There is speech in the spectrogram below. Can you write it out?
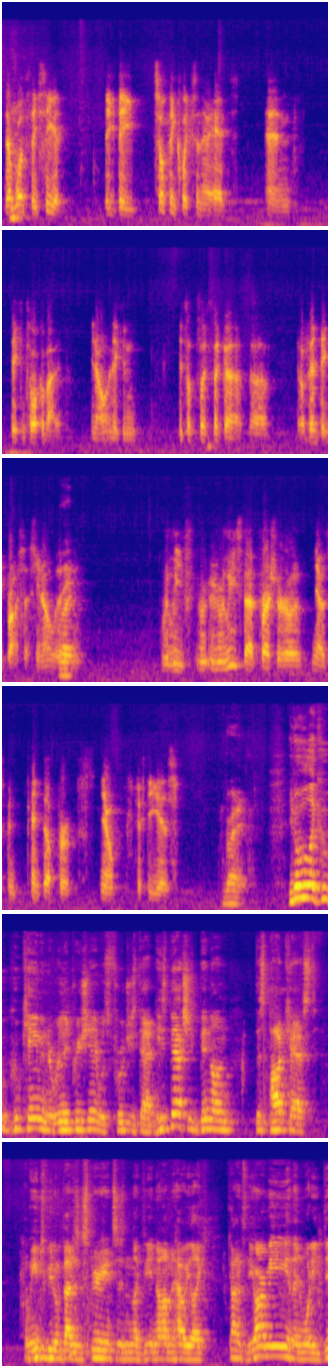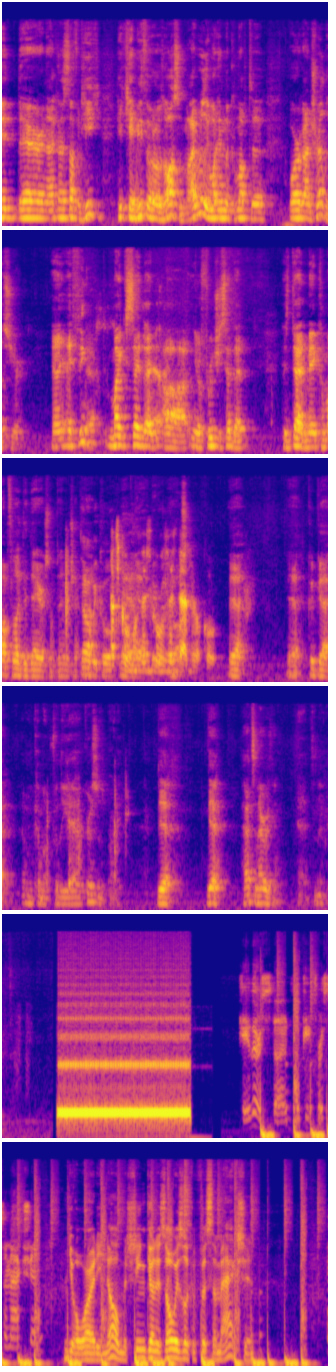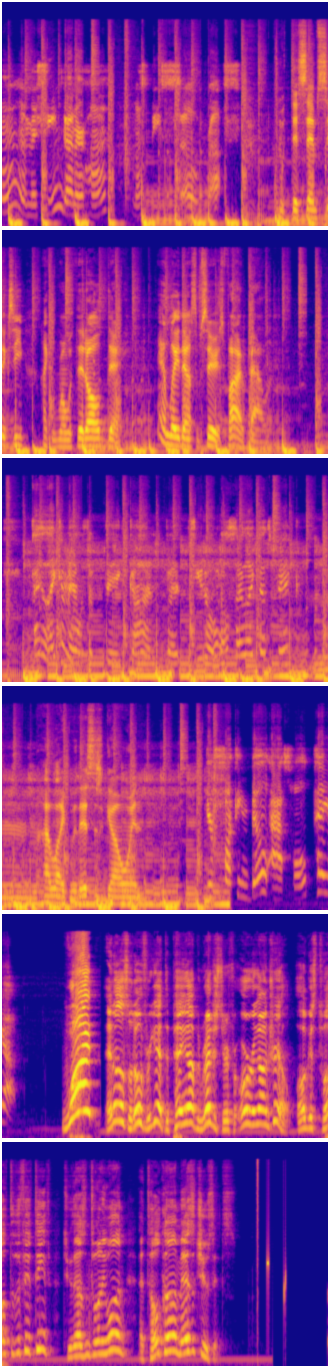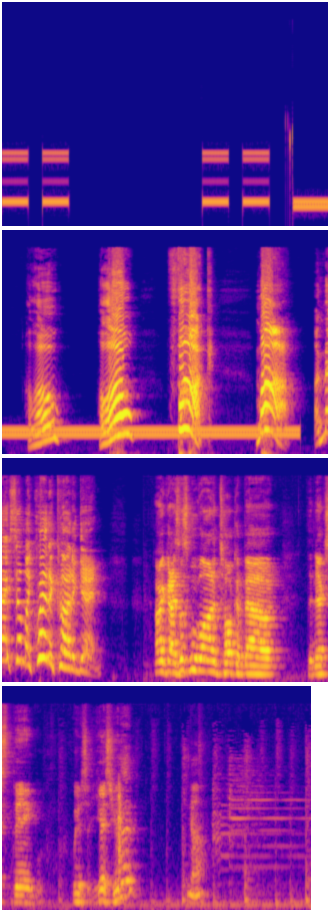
that you- once they see it, they, they something clicks in their heads and they can talk about it, you know, and they can. It's, a, it's like a, a, a venting process, you know, Right. can relieve re- release that pressure. Uh, you know, it's been pent up for you know 50 years. Right. You know who like who who came and really appreciated it was Fuji's dad. And he's been, actually been on this podcast, and we interviewed him about his experiences in like Vietnam and how he like got into the army and then what he did there and that kind of stuff. And he he came. He thought it was awesome. I really want him to come up to Oregon Trail this year. And I, I think Yeah. Mike said that uh, you know Ferrucci said that his dad may come up for like the day or something. And check That'll be cool. That's cool. Yeah, That's that'd be cool. really His dad's real cool. Yeah, yeah, good guy. Have him come up for the uh, Christmas party. Yeah, yeah, hats and everything. Hats and everything. Hey there, stud. Looking for some action? You already know, Machine Gun is always looking for some action. Oh, a machine gunner, huh? Must be so rough. With this M60, I can run with it all day and lay down some serious firepower. I like a man with a big gun, but do you know what else I like that's big? Mm, I like where this is going. Your fucking bill, asshole. Pay up. What? And also, don't forget to pay up and register for Oregon Trail, August 12th to the 15th, 2021, at Tolcom, Massachusetts. Hello? Hello? Fuck! Ma! I maxed out my credit card again! All right, guys, let's move on and talk about the next thing. Wait a second, you guys hear that? No.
